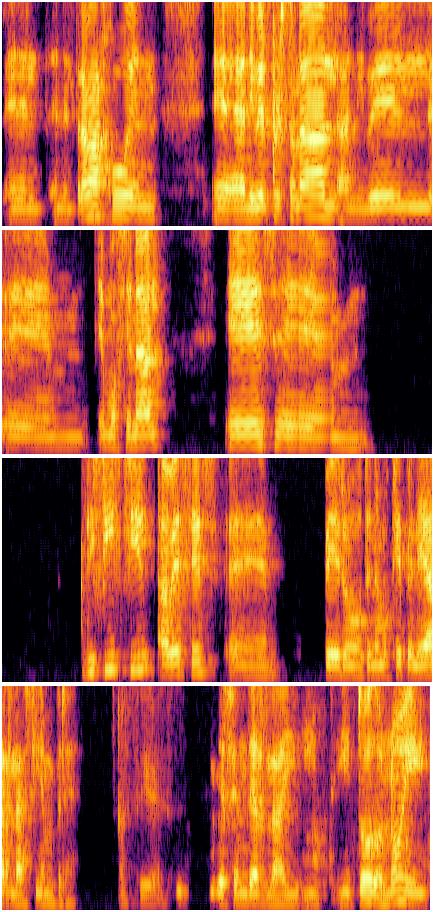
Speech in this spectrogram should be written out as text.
en, el, trabajo, eh, a nivel personal, a nivel eh, emocional, es difícil a veces pero tenemos que pelearla siempre. Así es. Y defenderla y, y, todo, ¿no? Y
